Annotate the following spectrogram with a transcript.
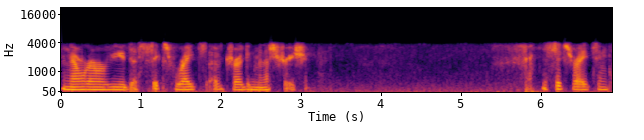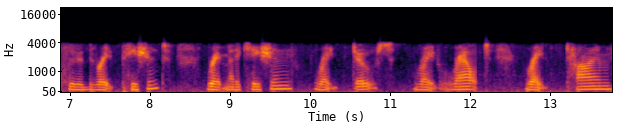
Now we're going to review the six rights of drug administration. Six rights include the right patient, right medication, right dose, right route, right time,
